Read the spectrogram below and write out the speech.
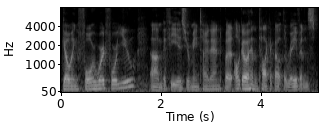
going forward for you um, if he is your main tight end. But I'll go ahead and talk about the Ravens.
